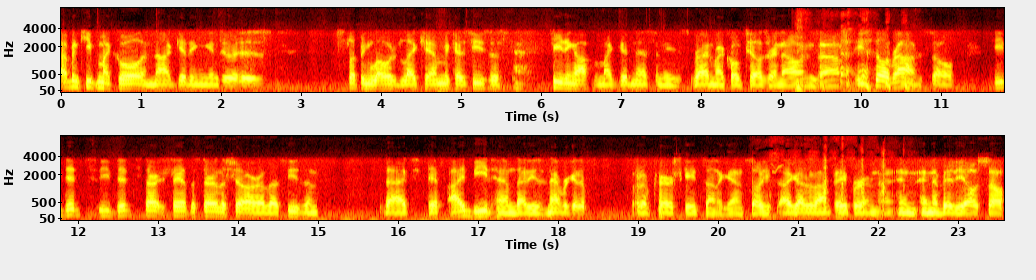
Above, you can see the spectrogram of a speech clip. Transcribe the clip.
I've been keeping my cool and not getting into his slipping load like him because he's just feeding off of my goodness and he's riding my coattails right now, and um, he's still around. So he did he did start say at the start of the show or the season that if I beat him, that he's never going to put a pair of skates on again. So he, I got it on paper and in, in the video. So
